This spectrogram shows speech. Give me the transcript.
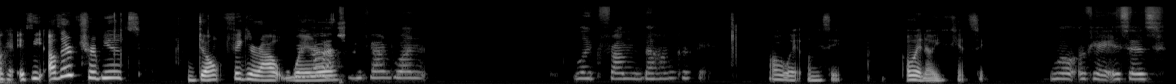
Okay, if the other tributes don't figure out Oh where gosh, I found one like from the Hunger Games. Oh wait, let me see. Oh wait, no, you can't see. Well, okay, it says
